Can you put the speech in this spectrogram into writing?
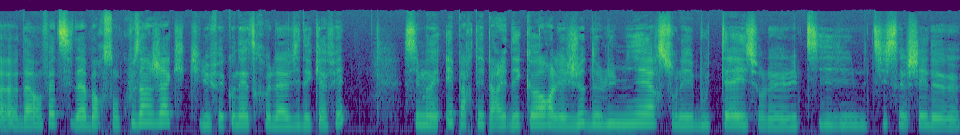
Euh, d'a- en fait, c'est d'abord son cousin Jacques qui lui fait connaître la vie des cafés. Simone est épartée par les décors, les jeux de lumière sur les bouteilles, sur le- les, petits, les petits sachets de.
